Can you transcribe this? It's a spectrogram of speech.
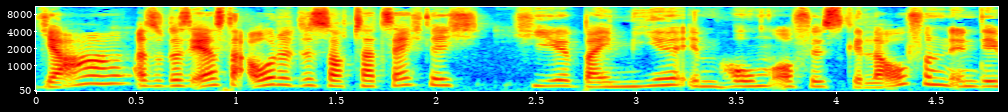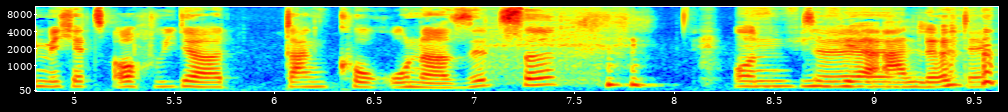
Ja, also das erste Audit ist auch tatsächlich hier bei mir im Homeoffice gelaufen, in dem ich jetzt auch wieder dank Corona sitze. Und Wie wir äh, alle. Der,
